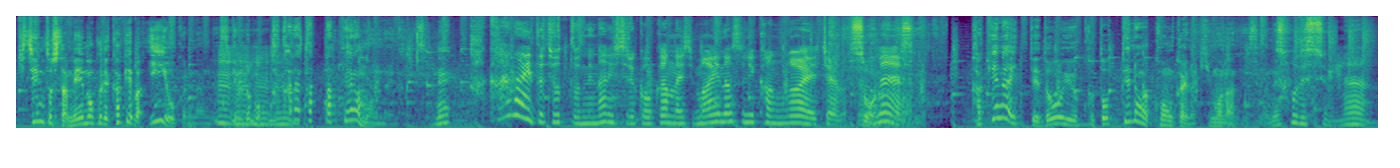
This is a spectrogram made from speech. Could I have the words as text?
きちんとした名目で書けばいいお金なんですけれども、うんうんうんうん。書かなかったっていうのが問題なんですよね。書かないとちょっとね何してるかわかんないしマイナスに考えちゃいますそうよねなんですよ書けないってどういうことっていうのが今回の肝なんですよね。そうですよね。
